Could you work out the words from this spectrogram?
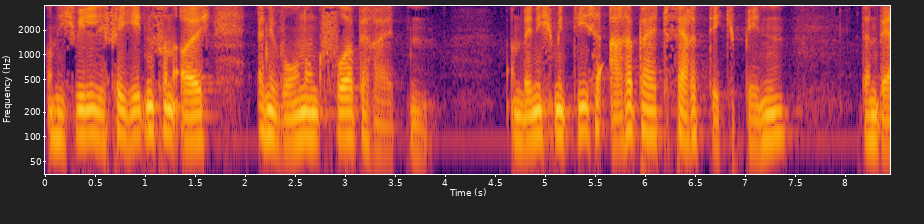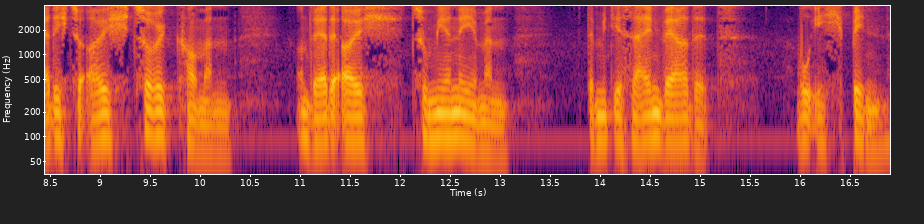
Und ich will für jeden von euch eine Wohnung vorbereiten. Und wenn ich mit dieser Arbeit fertig bin, dann werde ich zu euch zurückkommen und werde euch zu mir nehmen, damit ihr sein werdet, wo ich bin.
